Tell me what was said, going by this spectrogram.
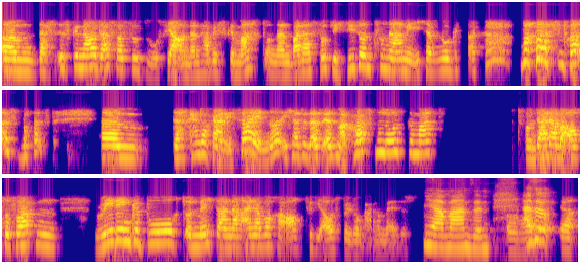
Ähm, das ist genau das, was du suchst. Ja, und dann habe ich es gemacht und dann war das wirklich wie so ein Tsunami. Ich habe nur gesagt, was, was, was? Ähm, das kann doch gar nicht sein. Ne? Ich hatte das erstmal kostenlos gemacht und dann aber auch sofort ein Reading gebucht und mich dann nach einer Woche auch für die Ausbildung angemeldet. Ja, Wahnsinn. Also, ja.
